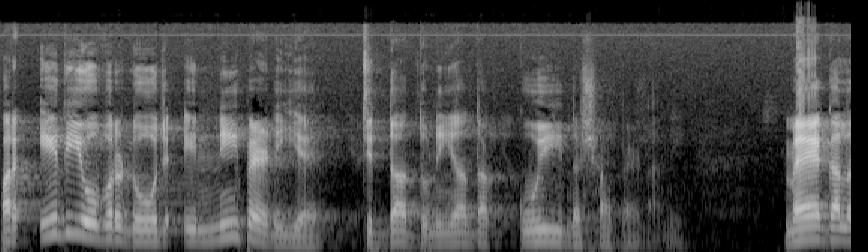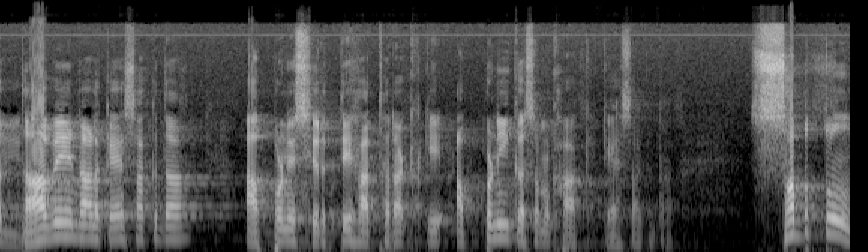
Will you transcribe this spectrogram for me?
ਪਰ ਇਹਦੀ ਓਵਰਡੋਜ਼ ਇੰਨੀ ਭੈੜੀ ਹੈ ਜਿੱਦਾਂ ਦੁਨੀਆ ਦਾ ਕੋਈ ਨਸ਼ਾ ਪੈਣਾ ਨਹੀਂ। ਮੈਂ ਇਹ ਗੱਲ ਦਾਅਵੇ ਨਾਲ ਕਹਿ ਸਕਦਾ, ਆਪਣੇ ਸਿਰ ਤੇ ਹੱਥ ਰੱਖ ਕੇ ਆਪਣੀ ਕਸਮ ਖਾ ਕੇ ਕਹਿ ਸਕਦਾ। ਸਭ ਤੋਂ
